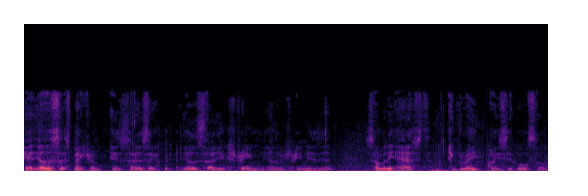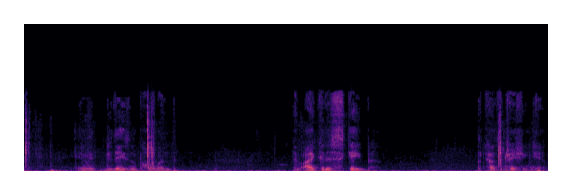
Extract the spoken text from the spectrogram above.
The other side spectrum is uh, the other side of the extreme. The other extreme is that somebody asked a great Pesach also in the days in Poland if I could escape the concentration camp.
